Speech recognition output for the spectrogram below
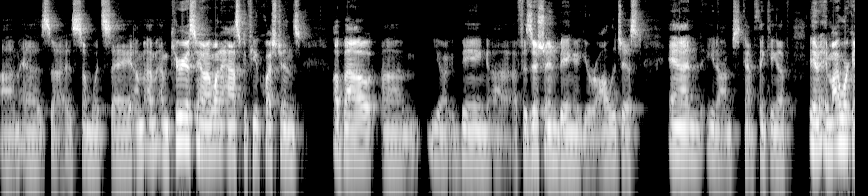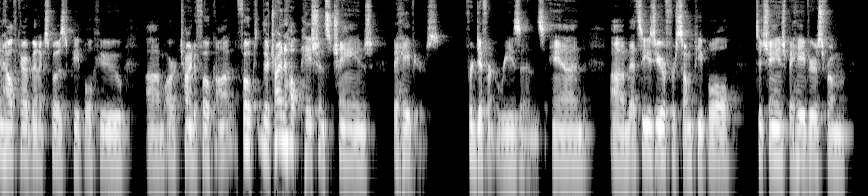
um, as uh, as some would say. I'm, I'm, I'm curious. You know, I want to ask a few questions about um, you know being a, a physician, being a urologist, and you know I'm just kind of thinking of in, in my work in healthcare. I've been exposed to people who um, are trying to focus on folks. They're trying to help patients change behaviors for different reasons, and um, that's easier for some people to change behaviors from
